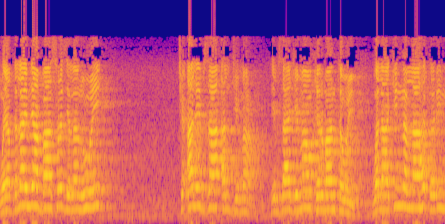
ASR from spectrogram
وای عبد الله ابن عباس رضی الله عنه وایي چې الف ذا الجماع ابزا جماع او قربان ته وایي ولکن الله کریم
